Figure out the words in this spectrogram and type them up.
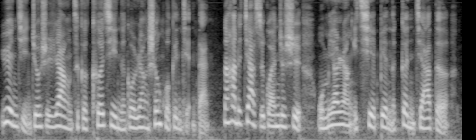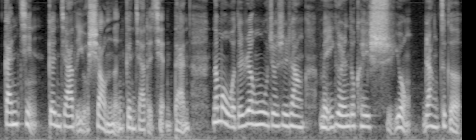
愿景就是让这个科技能够让生活更简单。那它的价值观就是我们要让一切变得更加的干净、更加的有效能、更加的简单。那么我的任务就是让每一个人都可以使用，让这个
